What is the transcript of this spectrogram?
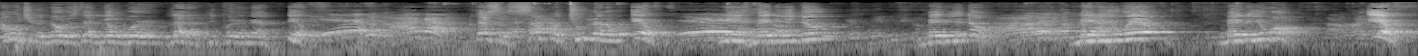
I want you to notice that little word letter he put in there, if. Yeah, my God. That's a simple two-letter word, if. Means maybe you do, maybe you don't. Maybe you will, maybe you won't. If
